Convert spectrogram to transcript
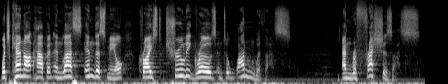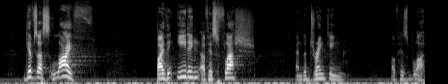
which cannot happen unless in this meal Christ truly grows into one with us and refreshes us, gives us life by the eating of his flesh and the drinking of his blood.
